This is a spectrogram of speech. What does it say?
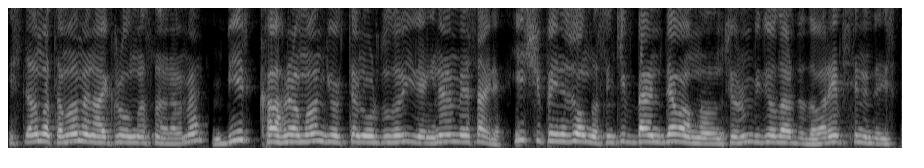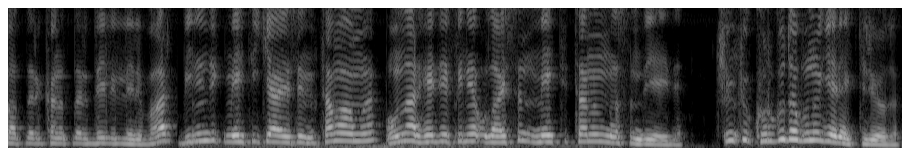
İslam'a tamamen aykırı olmasına rağmen bir kahraman gökten ordularıyla inen vesaire. Hiç şüpheniz olmasın ki ben devamlı anlatıyorum. Videolarda da var. Hepsinin de ispatları, kanıtları, delilleri var. Bilindik Mehdi hikayesinin tamamı onlar hedefine ulaşsın, Mehdi tanınmasın diyeydi. Çünkü kurgu da bunu gerektiriyordu.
